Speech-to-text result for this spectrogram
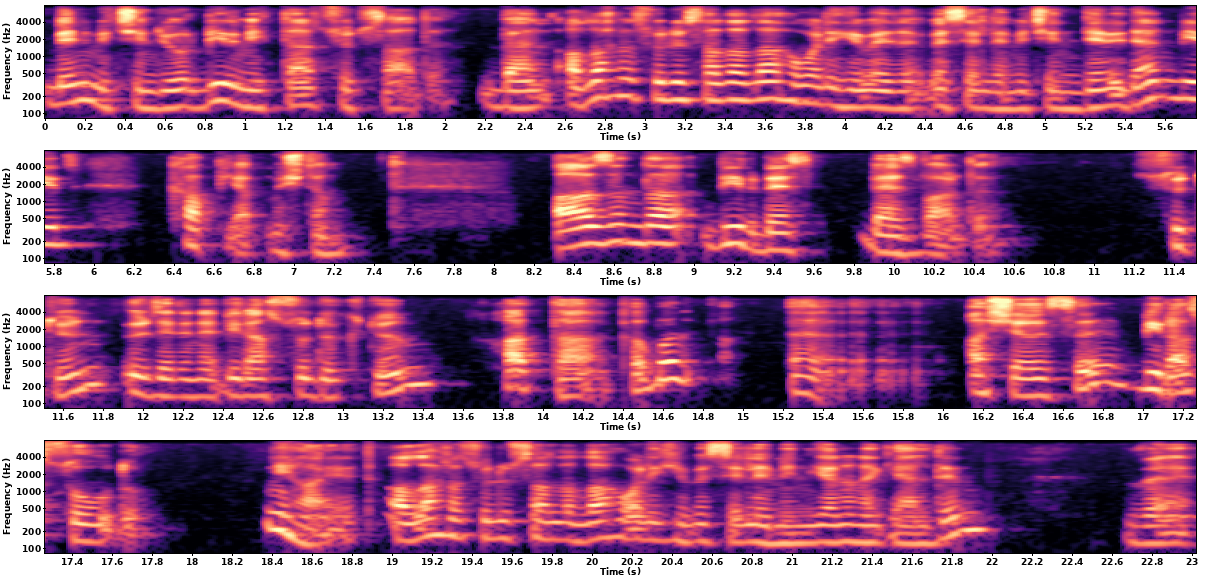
benim için diyor bir miktar süt sağdı. Ben Allah Resulü sallallahu aleyhi ve sellem için deriden bir kap yapmıştım. Ağzında bir bez, bez vardı. Sütün üzerine biraz su döktüm. Hatta kabın e, aşağısı biraz soğudu. Nihayet Allah Resulü sallallahu aleyhi ve sellemin yanına geldim ve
